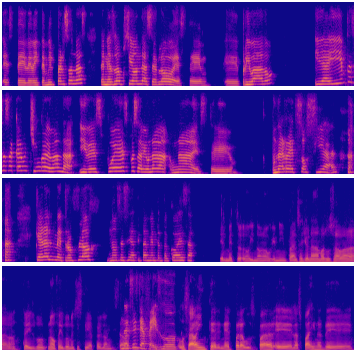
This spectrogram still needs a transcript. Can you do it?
este, de 20 mil personas, tenías la opción de hacerlo, este, eh, privado. Y de ahí empecé a sacar un chingo de banda. Y después, pues había una, una, este, una red social que era el Metroflog. No sé si a ti también te tocó esa. El metro, y no, no, en mi infancia yo nada más usaba Facebook, no, Facebook no existía, perdón, No existía Facebook. usaba internet para buscar eh, las páginas de,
